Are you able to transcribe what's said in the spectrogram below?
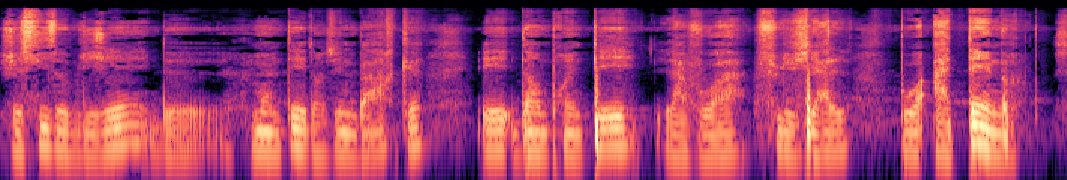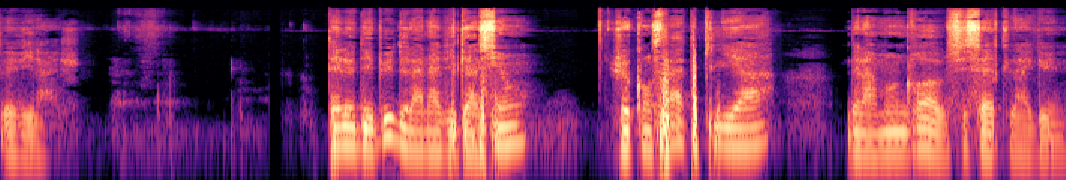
je suis obligé de monter dans une barque et d'emprunter la voie fluviale pour atteindre ce village. Dès le début de la navigation, je constate qu'il y a de la mangrove sur cette lagune,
